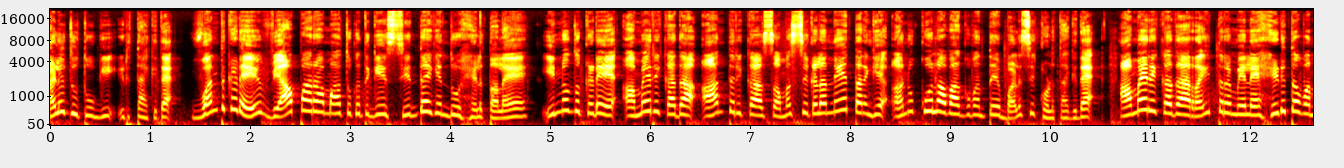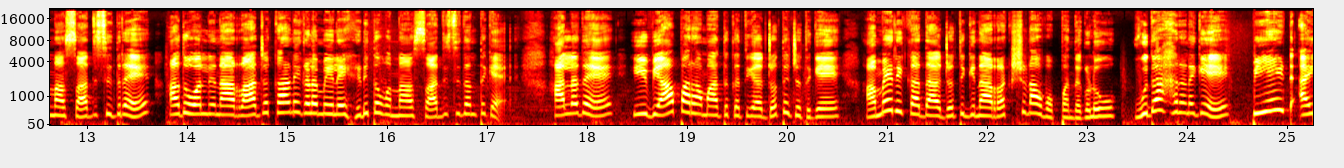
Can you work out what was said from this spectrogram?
ಅಳೆದು ತೂಗಿ ಇಡ್ತಾಗಿದೆ. ಒಂದ್ ಕಡೆ ವ್ಯಾಪಾರ ಮಾತುಕತೆಗೆ ಸಿದ್ಧ ಎಂದು ಹೇಳ್ತಾಳೆ, ಇನ್ನೊಂದು ಕಡೆ ಅಮೆರಿಕದ ಆಂತರಿಕ ಸಮಸ್ಯೆಗಳನ್ನೇ ತನಗೆ ಅನುಕೂಲವಾಗುವಂತೆ ಬಳಸಿಕೊಳ್ತಾಗಿದೆ. ಅಮೆರಿಕದ ರೈತರ ಮೇಲೆ ಹಿಡಿತವನ್ನ ಸಾಧಿಸಿದ್ರೆ ಅದು ಅಲ್ಲಿನ ರಾಜಕಾರಣಿಗಳ ಮೇಲೆ ಹಿಡಿತವನ್ನ ಸಾಧಿಸಿದಂತೆಗೆ. ಅಲ್ಲದೆ ಈ ವ್ಯಾಪಾರ ಮಾತುಕತೆಯ ಜೊತೆ ಜೊತೆಗೆ ಅಮೆರಿಕದ ಜೊತೆಗಿನ ರಕ್ಷಣಾ ಒಪ್ಪಂದಗಳು. ಉದಾಹರಣೆಗೆ ಪಿಎಟ್ ಐ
